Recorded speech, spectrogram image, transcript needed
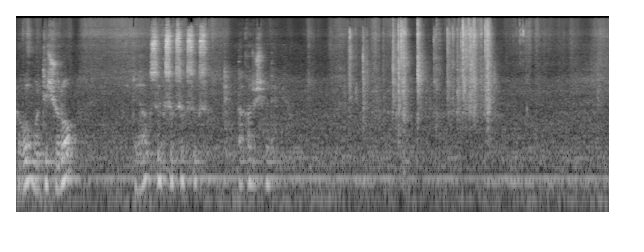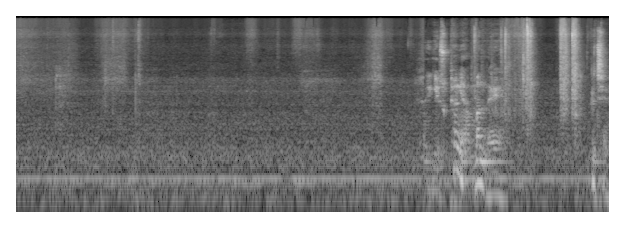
그리고 물티슈로 그냥 쓱쓱쓱쓱쓱 닦아주시면 됩니다. 이게 수평이 안 맞네. 그치?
